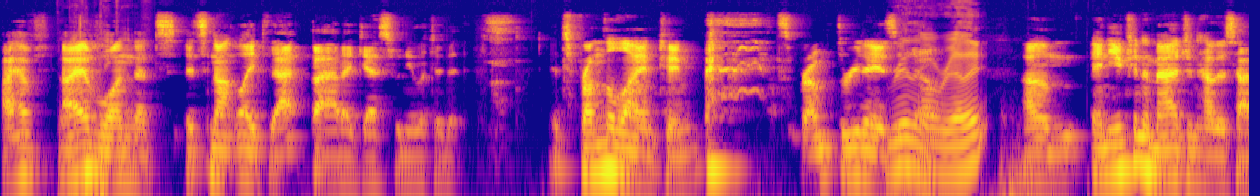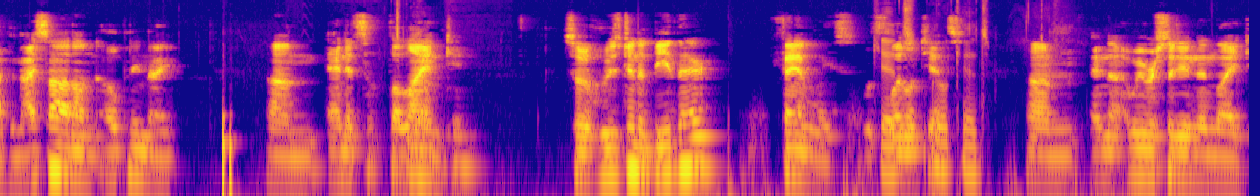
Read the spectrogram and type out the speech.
I have I have one that's it's not like that bad, I guess, when you look at it. It's from The Lion King. it's from three days Really? ago. Oh, really? Um, and you can imagine how this happened. I saw it on opening night, um, and it's The Lion King. So who's gonna be there? Families with Kids, little kids. kids. Um, and uh, we were sitting in like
